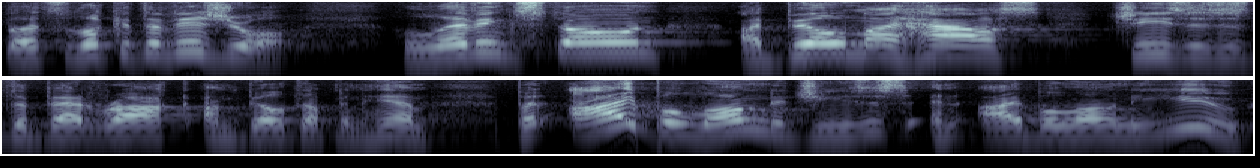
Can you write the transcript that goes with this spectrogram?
let's look at the visual. Living stone, I build my house. Jesus is the bedrock. I'm built up in him. But I belong to Jesus and I belong to you.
